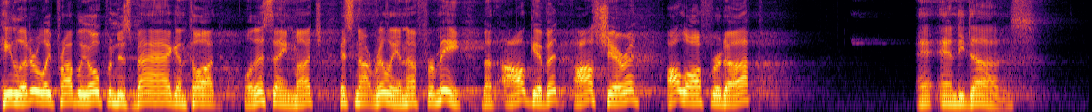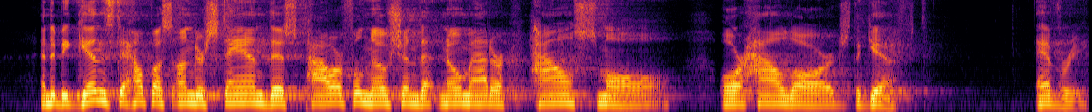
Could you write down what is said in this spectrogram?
he literally probably opened his bag and thought, well, this ain't much. It's not really enough for me, but I'll give it, I'll share it, I'll offer it up. And, and he does. And it begins to help us understand this powerful notion that no matter how small or how large the gift, every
